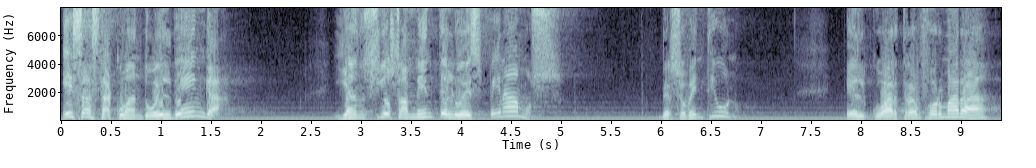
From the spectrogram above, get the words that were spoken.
Es hasta cuando Él venga. Y ansiosamente lo esperamos. Verso 21. El cual transformará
